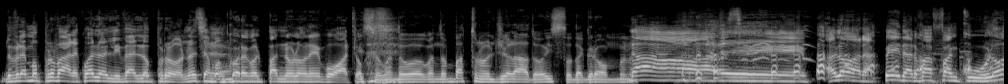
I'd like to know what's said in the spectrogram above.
Dovremmo provare, quello è il livello pro. Noi siamo Sì. ancora col pannolone vuoto. Visto quando, quando battono il gelato, ho visto da Grom. no? Dai! allora, Pedar vaffanculo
